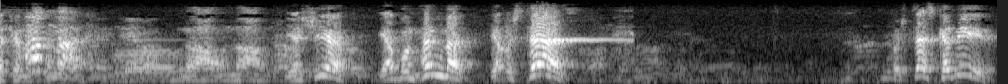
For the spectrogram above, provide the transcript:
لك يا مسلم نعم نعم. يا شيخ يا أبو محمد يا أستاذ. أستاذ كبير.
